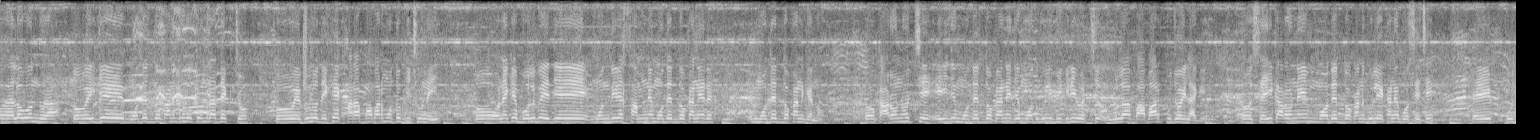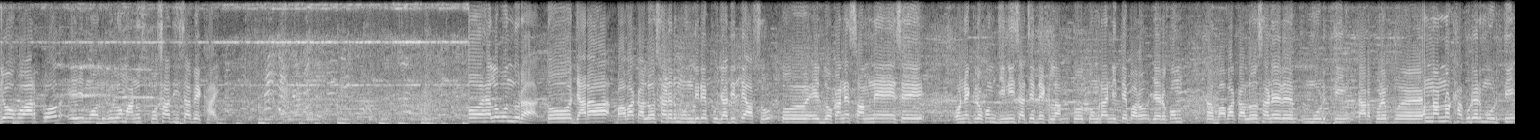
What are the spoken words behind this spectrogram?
হ্যালো বন্ধুরা, তো এই যে মদের দোকানগুলো তোমরা দেখছ, তো এগুলো দেখে খারাপ ভাবার মতো কিছু নেই। তো অনেকে বলবে যে মন্দিরের সামনে মদের দোকানের, মদের দোকান কেন? তো কারণ হচ্ছে এই যে মদের দোকানে যে মদগুলি বিক্রি হচ্ছে, ওগুলো বাবার পুজোয় লাগে। তো সেই কারণে মদের দোকানগুলি এখানে বসেছে। এই পুজো হওয়ার পর এই মদগুলো মানুষ প্রসাদ হিসাবে খায়। হ্যালো বন্ধুরা, তো যারা বাবা কালুয়াসানের মন্দিরে পূজা দিতে আসো, তো এই দোকানের সামনে এসে অনেক রকম জিনিস আছে দেখলাম, তো তোমরা নিতে পারো, যেরকম বাবা কালুয়াসানের মূর্তি, তারপরে অন্যান্য ঠাকুরের মূর্তি,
